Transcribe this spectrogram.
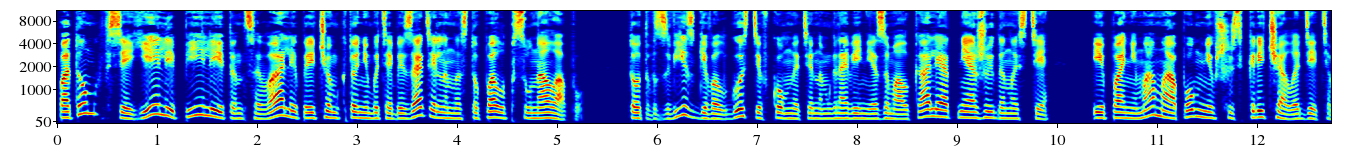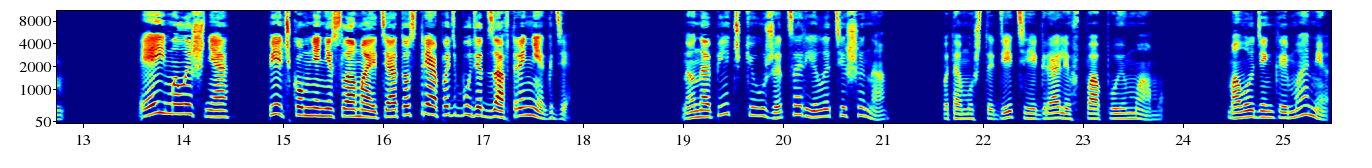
Потом все ели, пили и танцевали, причем кто-нибудь обязательно наступал псу на лапу. Тот взвизгивал, гости в комнате на мгновение замолкали от неожиданности, и пани-мама, опомнившись, кричала детям. «Эй, малышня, печку мне не сломайте, а то стряпать будет завтра негде». Но на печке уже царила тишина, потому что дети играли в папу и маму. Молоденькой маме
